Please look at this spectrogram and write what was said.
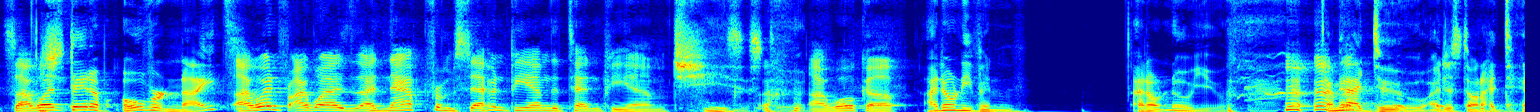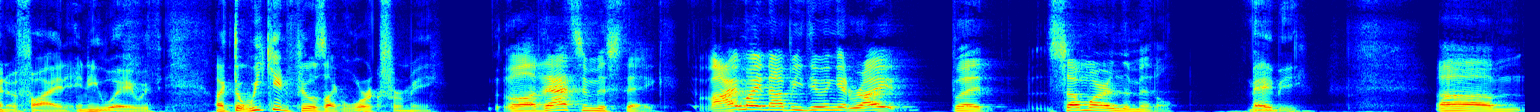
So I you went stayed up overnight? I went I was I napped from seven p.m. to ten p.m. Jesus, dude. I woke up. I don't even. I don't know you. I mean, I do. I just don't identify in any way with. Like the weekend feels like work for me. Well, that's a mistake. I might not be doing it right, but somewhere in the middle. Maybe. Um,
